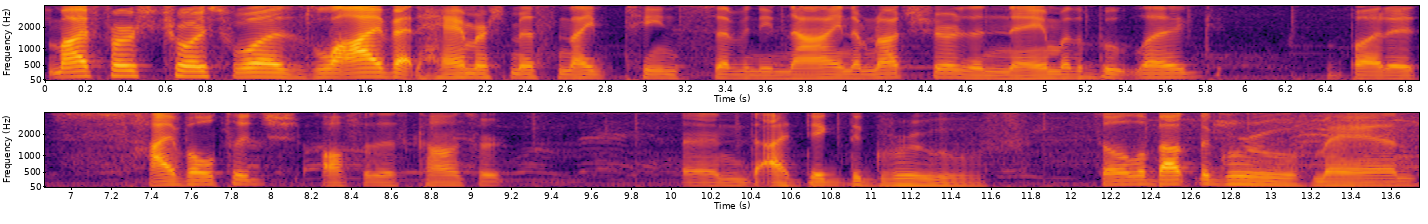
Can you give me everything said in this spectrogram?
my first choice was live at Hammersmith 1979. I'm not sure the name of the bootleg, but it's high voltage off of this concert and I dig the groove. It's all about the groove, man.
